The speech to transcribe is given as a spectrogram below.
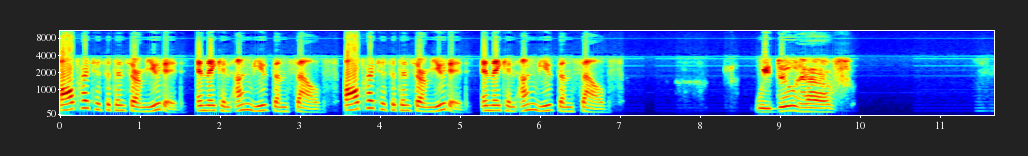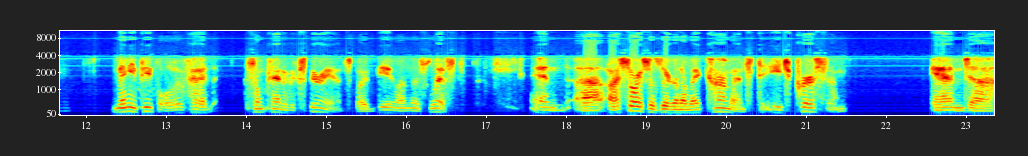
All participants are muted, and they can unmute themselves. All participants are muted, and they can unmute themselves. we do have many people who have had some kind of experience by being on this list. And uh, our sources are going to make comments to each person, and uh,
